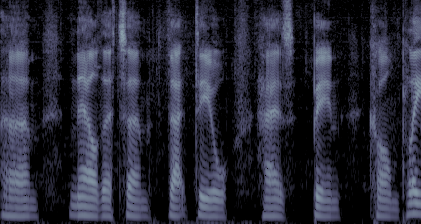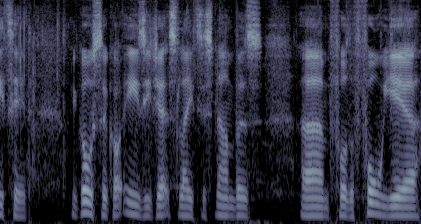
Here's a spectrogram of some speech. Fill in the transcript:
um, now that um, that deal has been completed. We've also got EasyJet's latest numbers um, for the full year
